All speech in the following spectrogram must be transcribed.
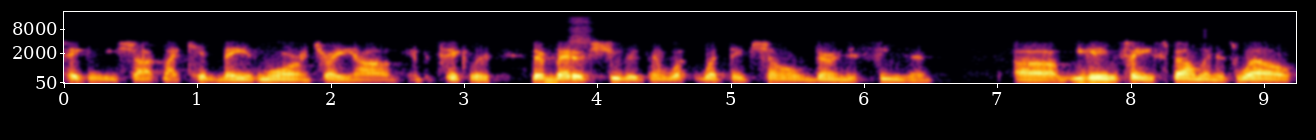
taking these shots, like Kent Bazemore and Trae Young in particular, they're better shooters than what what they've shown during this season. Um, you can even say Spellman as well,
